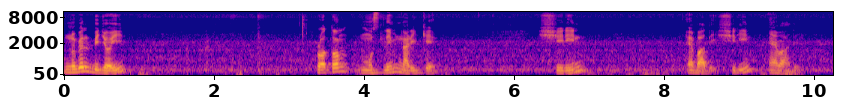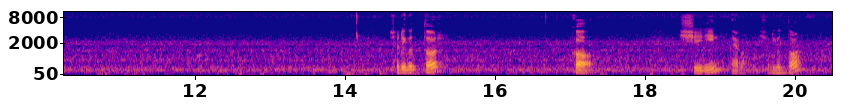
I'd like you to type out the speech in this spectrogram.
নোবেল বিজয়ী প্রথম মুসলিম নারীকে শিরিন এবাদি শিরিন এবাদি। সঠিক উত্তর ক। শিরিন এবাদি, সঠিক উত্তর ক।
